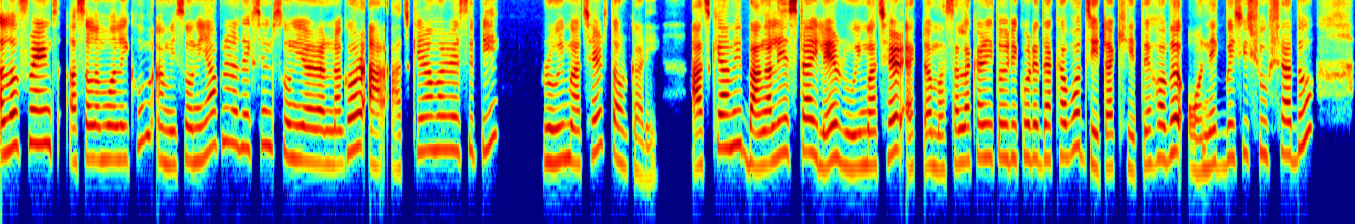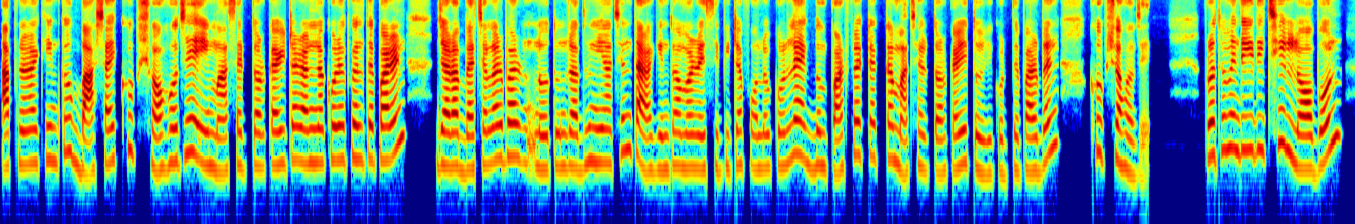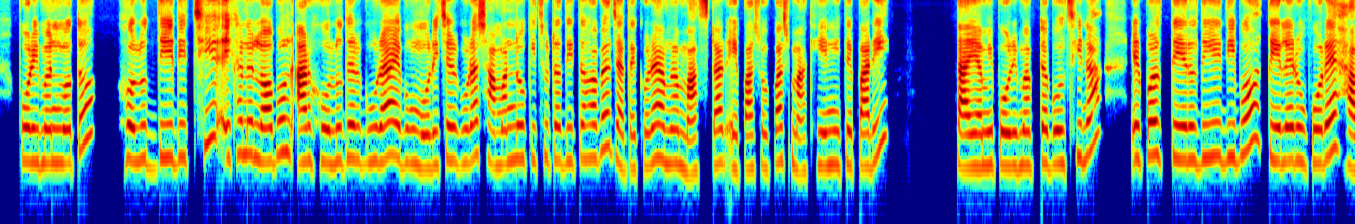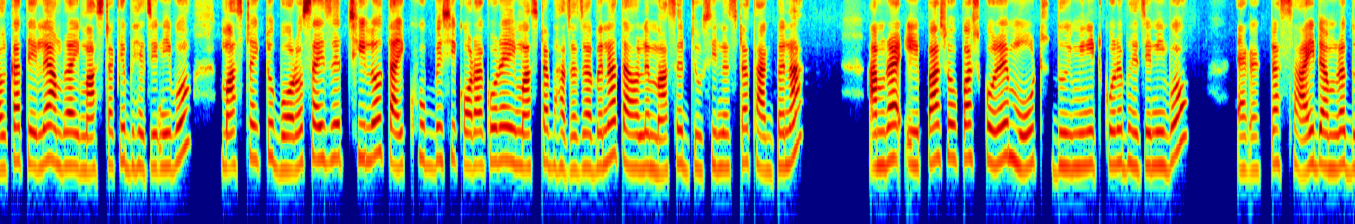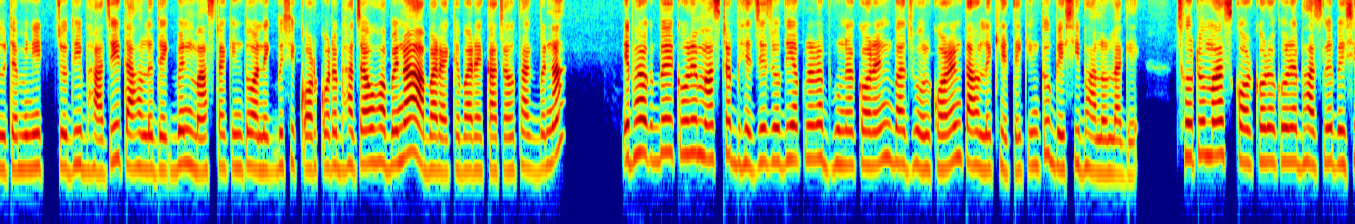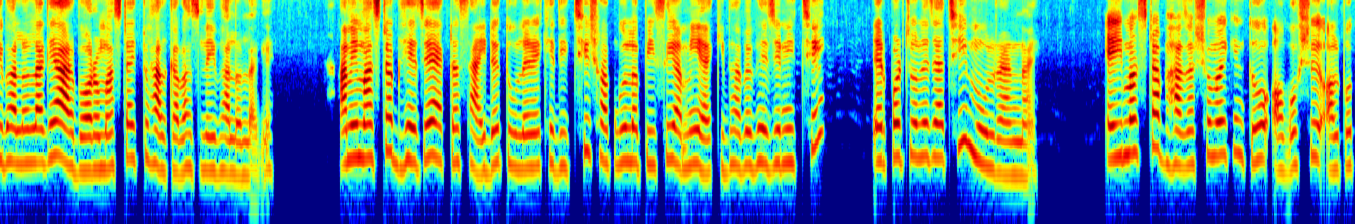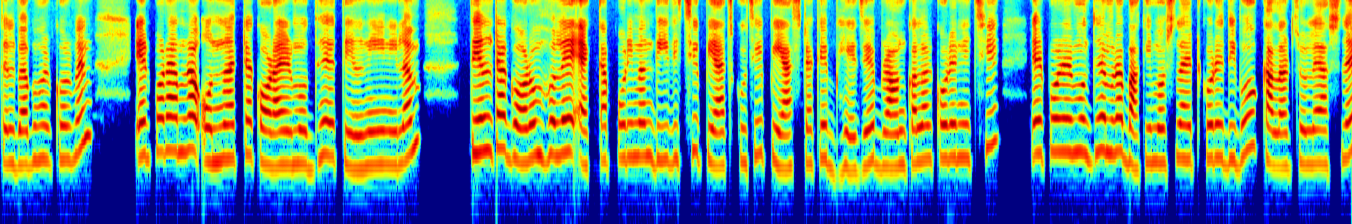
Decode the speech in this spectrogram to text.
Hello friends আসসালামু আলাইকুম আমি সোনিয়া। আপনারা দেখছেন সোনিয়া রান্নাঘর। আর আজকের আমার রেসিপি রুই মাছের তরকারি। আজকে আমি বাঙালি স্টাইলে রুই মাছের একটা মশলা কারি তৈরি করে দেখাবো, যেটা খেতে হবে অনেক বেশি সুস্বাদু। আপনারা কিন্তু বাসায় খুব সহজে এই মাছের তরকারিটা রান্না করে ফেলতে পারেন। যারা ব্যাচেলার বা নতুন রাঁধুনি আছেন, তারা কিন্তু আমার রেসিপিটা ফলো করলে একদম পারফেক্ট একটা মাছের তরকারি তৈরি করতে পারবেন খুব সহজে। প্রথমে দিয়ে দিচ্ছি লবণ, পরিমাণ মতো। হলুদ দিয়ে দিচ্ছি। এখানে লবণ আর হলুদের গুঁড়া এবং মরিচের গুঁড়া সামান্য কিছুটা দিতে হবে যাতে করে আমরা মাছটার এপাশ ওপাশ মাখিয়ে নিতে পারি। তাই আমি পরিমাপটা বলছি না। এরপর তেল দিয়ে দিব। তেলের উপরে হালকা তেলে আমরা এই মাছটাকে ভেজে নিব। মাছটা একটু বড় সাইজের ছিল, তাই খুব বেশি কড়া করে এই মাছটা ভাজা যাবে না। তাহলে মাছের জুসিনেসটা থাকবে না। আমরা এপাশ ওপাশ করে মোট দুই মিনিট করে ভেজে নিব। এক একটা সাইড আমরা দুইটা মিনিট যদি ভাজি, তাহলে দেখবেন মাছটা কিন্তু অনেক বেশি কড়কড়ে ভাজাও হবে না, আবার একেবারে কাঁচাও থাকবে না। এভাবে করে মাছটা ভেজে যদি আপনারা ভুনা করেন বা ঝোল করেন, তাহলে খেতে কিন্তু বেশি ভালো লাগে। ছোট মাছ কড়কড়ে করে ভাজলে বেশি ভালো লাগে, আর বড় মাছটা একটু হালকা ভাজলেই ভালো লাগে। আমি মাছটা ভেজে একটা সাইডে তুলে রেখে দিচ্ছি, সবগুলো পিসই আমি একইভাবে ভেজে নিচ্ছি। এরপর চলে যাচ্ছি মূল রান্নায়। এই মাছটা ভাজার সময় কিন্তু অবশ্যই অল্প তেল ব্যবহার করবেন। এরপরে আমরা অন্য একটা কড়াইয়ের মধ্যে তেল নিয়ে নিলাম। তেলটা গরম হলে এক কাপ পরিমাণ দিয়ে দিচ্ছি পেঁয়াজ কুচি। পেঁয়াজটাকে ভেজে ব্রাউন কালার করে নিচ্ছি। এরপর এর মধ্যে আমরা বাকি মশলা অ্যাড করে দিব কালার চলে আসলে।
